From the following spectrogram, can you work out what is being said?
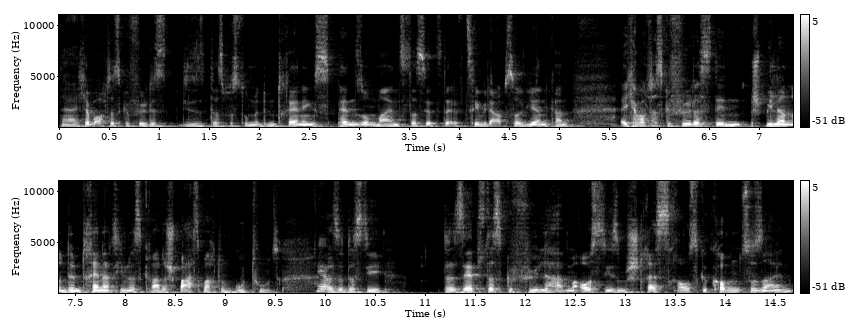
Ja, ich habe auch das Gefühl, dass dieses, das, was du mit dem Trainingspensum meinst, dass jetzt der FC wieder absolvieren kann. Ich habe auch das Gefühl, dass den Spielern und dem Trainerteam das gerade Spaß macht und gut tut. Ja. Also, dass die dass selbst das Gefühl haben, aus diesem Stress rausgekommen zu sein,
